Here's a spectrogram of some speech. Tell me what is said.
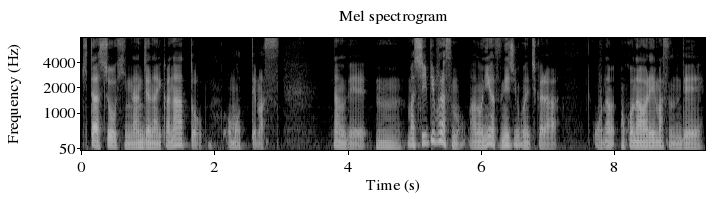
きた商品なんじゃないかなと思ってます。なので、うんまあ、CP プラスもあの2月25日から行われますんで、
